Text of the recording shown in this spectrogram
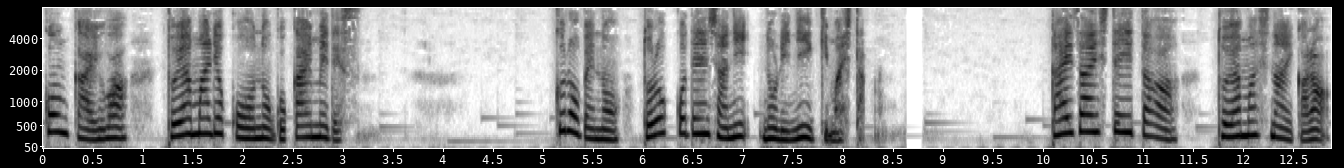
今回は富山旅行の5回目です。黒部のトロッコ電車に乗りに行きました。滞在していた富山市内から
